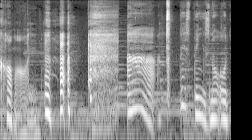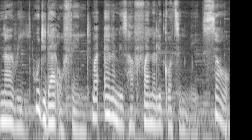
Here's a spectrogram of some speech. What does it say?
Come on. ah. This thing is not ordinary. Who did I offend? My enemies have finally gotten me. So,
